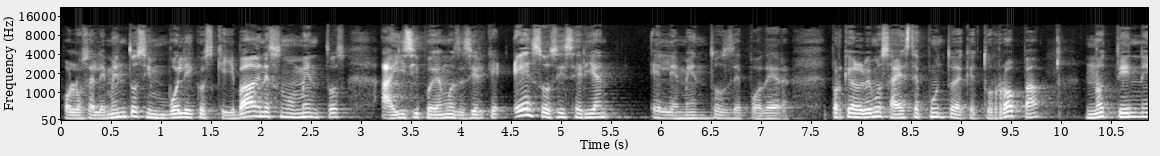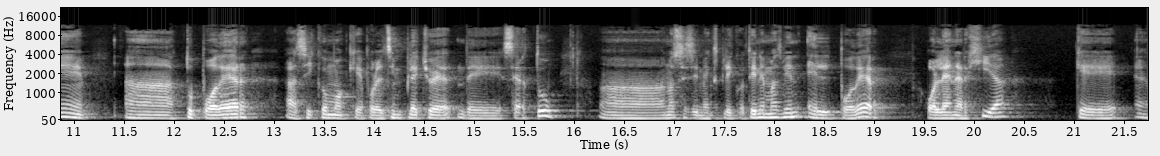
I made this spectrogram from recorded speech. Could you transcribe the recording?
o los elementos simbólicos que llevaba en esos momentos, ahí sí podemos decir que esos sí serían elementos de poder, porque volvemos a este punto de que tu ropa no tiene ah, tu poder así como que por el simple hecho de, ser tú. Ah, no sé si me explico. Tiene más bien el poder o la energía que eh,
